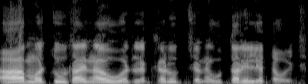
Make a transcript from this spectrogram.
આ મરચું થાય ને આવું એટલે ખેડૂત છે ને ઉતારી લેતા હોય છે.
